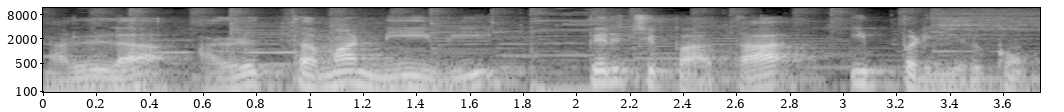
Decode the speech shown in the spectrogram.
நல்லா அழுத்தமா நீவி பிரிச்சு பார்த்தா இப்படி இருக்கும்.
